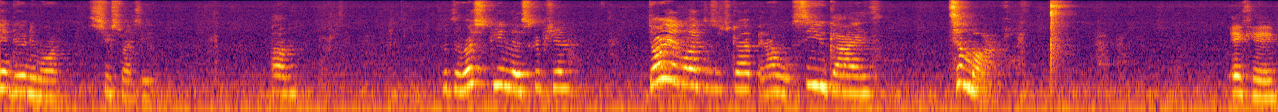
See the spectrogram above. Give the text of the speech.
Can't do anymore. It's too spicy. Um, put the recipe in the description. Don't forget to like and subscribe, and I will see you guys tomorrow. Okay,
